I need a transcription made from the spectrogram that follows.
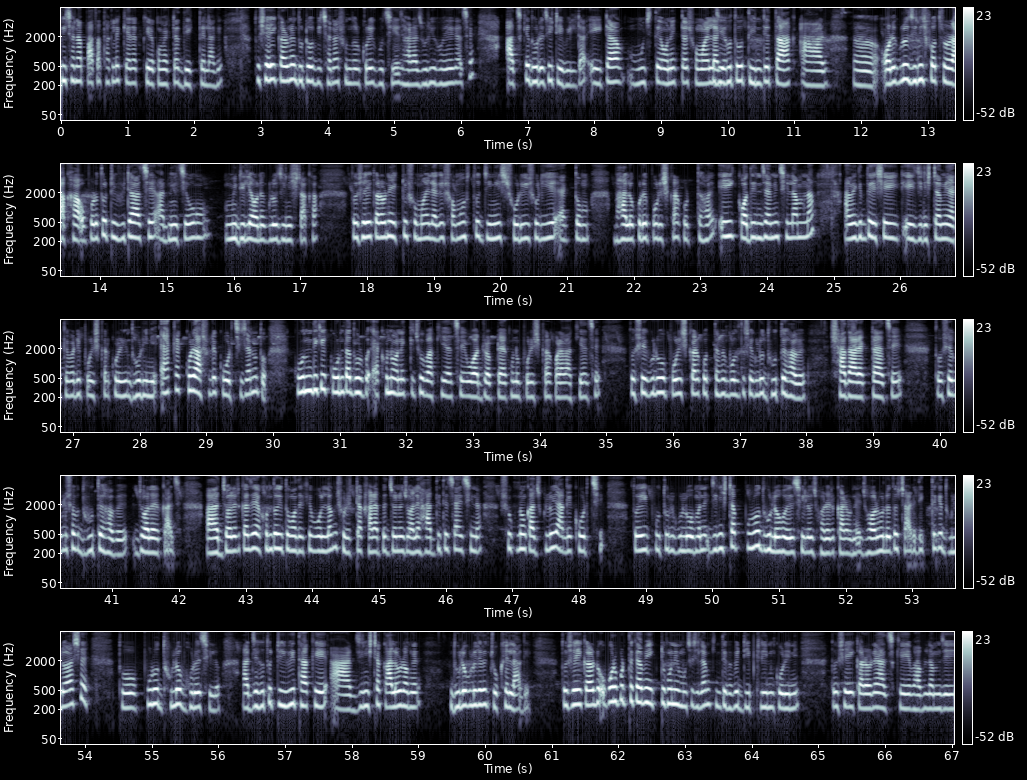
বিছানা পাতা থাকলে কীরকম একটা দেখতে লাগে। তো সেই কারণে দুটো বিছানা সুন্দর করে গুছিয়ে ঝাড়াঝুড়ি হয়ে গেছে। আজকে ধরেছি টেবিলটা। এইটা মুছতে অনেকটা সময় লাগে। যেহেতু তিনটে তাক আর অনেকগুলো জিনিসপত্র রাখা, ওপরে তো টিভিটা আছে, আর নিচেও মিডিলে অনেকগুলো জিনিস রাখা। তো সেই কারণে একটু সময় লাগে, সমস্ত জিনিস সরিয়ে সরিয়ে একদম ভালো করে পরিষ্কার করতে হয়। এই কদিন যে আমি ছিলাম না, আমি কিন্তু এসে এই এই জিনিসটা আমি একেবারেই পরিষ্কার করিনি ধরিনি। এক এক করে আসলে করছি, জানো তো? কোন দিকে কোনটা ধরবো? এখনও অনেক কিছু বাকি আছে ওয়ার্ড্রপটা এখনও পরিষ্কার করা বাকি আছে। তো সেগুলো পরিষ্কার করতে হবে বলতে সেগুলো ধুতে হবে। সাদা আর একটা আছে তো সেগুলো সব ধুতে হবে জলের কাজ। আর জলের কাজে এখন তো তোমাদেরকে বললাম, শরীরটা খারাপের জন্য জলে হাত দিতে চাইছি না, শুকনো কাজগুলোই আগে করছি। তো এই পুতুলগুলো মানে জিনিসটা পুরো ধুলো হয়েছিল ঝড়ের কারণে। ঝড় হলে তো চারিদিক থেকে ধুলো আসে, তো পুরো ধুলো ভরেছিল। আর যেহেতু টিভি থাকে আর জিনিসটা কালো রঙের, ধুলোগুলো যেন চোখে লাগে। তো সেই কারণে ওপর ওপর থেকে আমি একটুখানি মুছেছিলাম, কিন্তু এভাবে ডিপ ক্লিন করিনি। তো সেই কারণে আজকে ভাবলাম যে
